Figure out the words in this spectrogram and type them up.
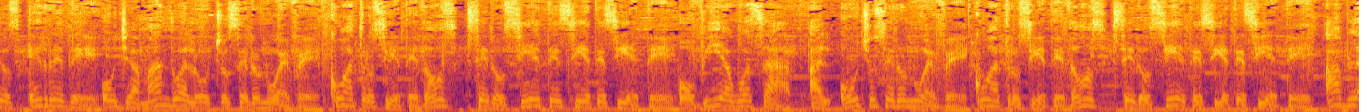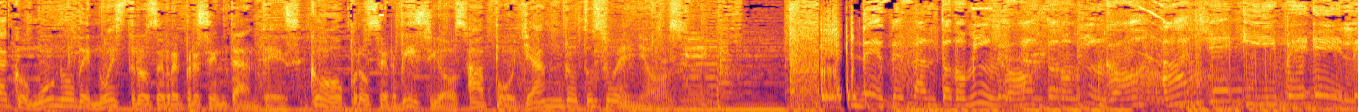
RD o llamando al 809-472-0777 o vía WhatsApp al 809-472-0777. Habla con uno de nuestros representantes. Coopro Servicios, apoyando tus sueños. Desde Santo Domingo, Santo Domingo, HIPL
